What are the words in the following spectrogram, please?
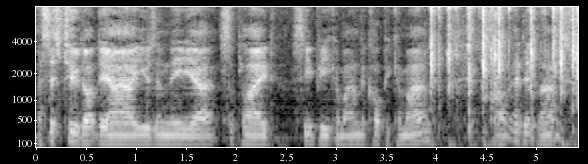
a sys2.dir using the uh, supplied cp command, the copy command. So I'll edit that.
